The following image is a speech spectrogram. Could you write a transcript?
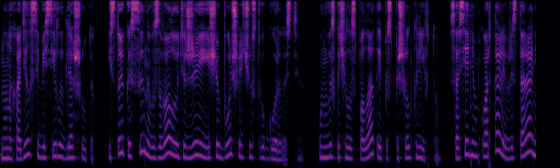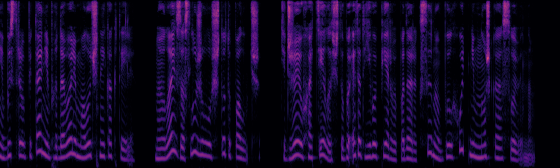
но находил в себе силы для шуток. И стойкость сына вызывала у Тиджея еще большее чувство гордости. Он выскочил из палаты и поспешил к лифту. В соседнем квартале в ресторане быстрого питания продавали молочные коктейли. Но Элай заслуживал что-то получше. Тиджею хотелось, чтобы этот его первый подарок сыну был хоть немножко особенным.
